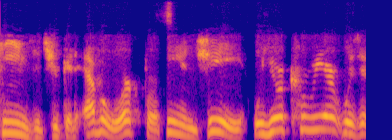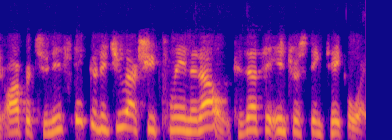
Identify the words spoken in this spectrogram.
teams that you could ever work for, P&G? Well, your career, was it opportunistic or did you actually plan it out? Because that's an interesting takeaway.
